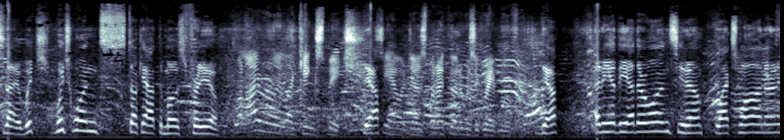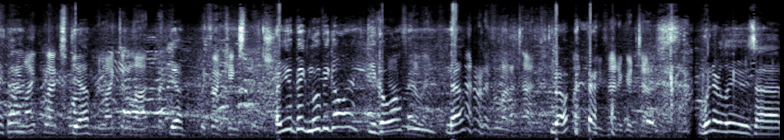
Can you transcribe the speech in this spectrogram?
tonight, which which one stuck out the most for you? Well, I really like King's Speech. Yeah. See how it does, but I thought it was a great movie. Yeah. Any of the other ones? You know, Black Swan or anything? I like Black Swan. Yeah. We liked it a lot, but Yeah. we thought King's Speech. Are you a big moviegoer? Do you go often? really. I don't have a lot of time. No? But we've had a good time. Win or lose, uh,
